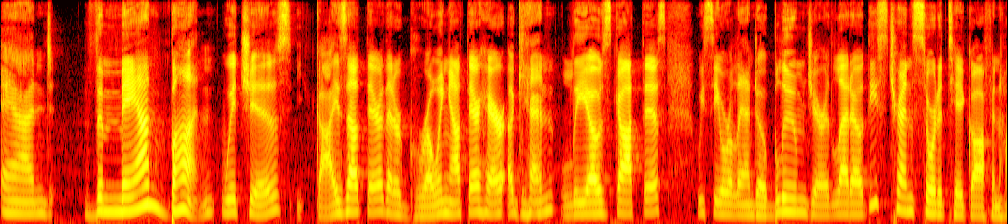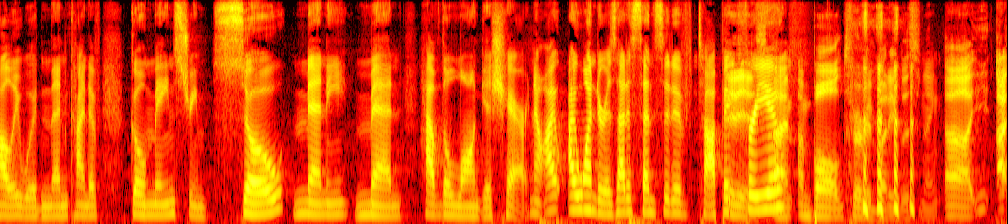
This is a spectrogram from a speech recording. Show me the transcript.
And the man bun, which is guys out there that are growing out their hair. Again, Leo's got this. We see Orlando Bloom, Jared Leto. These trends sort of take off in Hollywood and then kind of go mainstream. So many men have the longish hair. Now, I, I wonder, is that a sensitive topic It for is. you? I'm, I'm bald for everybody listening. Uh, I,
